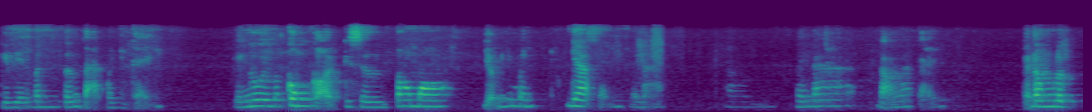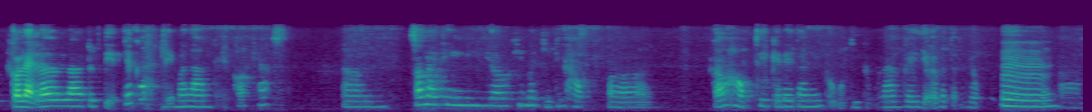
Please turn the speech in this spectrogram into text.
cái việc mình tương tác với những cái cái người mà cùng có cái sự tò mò giống như mình. Dạ. Sẽ như thế nào? Um, đấy là đó là cái cái động lực có lẽ là là trực tiếp nhất á, để mà làm cái podcast. Um, sau này thì uh, khi mà chị đi học uh, cao học thì cái tài nghiên cứu của chị cũng làm về giới và tình dục ừ. um,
